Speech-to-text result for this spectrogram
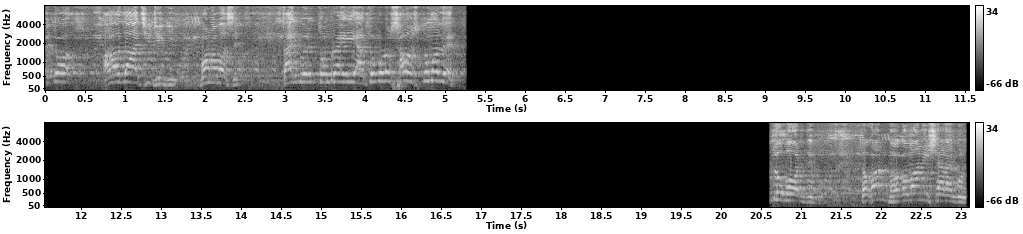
হয়তো আলাদা আছি ঠিকই, বনবাসে। তাই বলে তোমরা এই এত বড় সাহস তোমাদের? বর দেব। তখন ভগবান ইশারা করল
